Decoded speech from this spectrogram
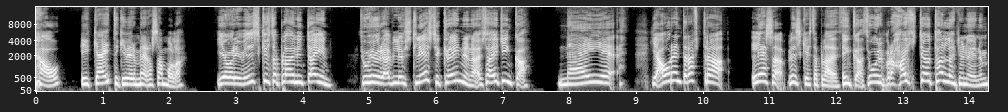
Já, ég gæti ekki verið meira sammála. Ég var í viðskiptablaðinu daginn. Þú hefur eflaust lesið greinina, er það ekki Inga? Nei, ég, ég áreindar eftir að lesa viðskiptablaðið. Inga, þú eru bara hætti á tannlækninuðinum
